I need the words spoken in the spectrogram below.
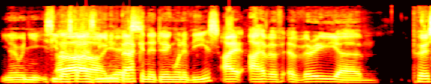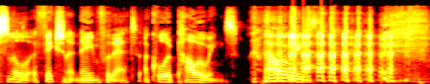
You know, when you, you see those guys Ah, leaning yes. back and they're doing one of these. I, I have a, a very um, personal, affectionate name for that. I call it power wings. Power wings.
